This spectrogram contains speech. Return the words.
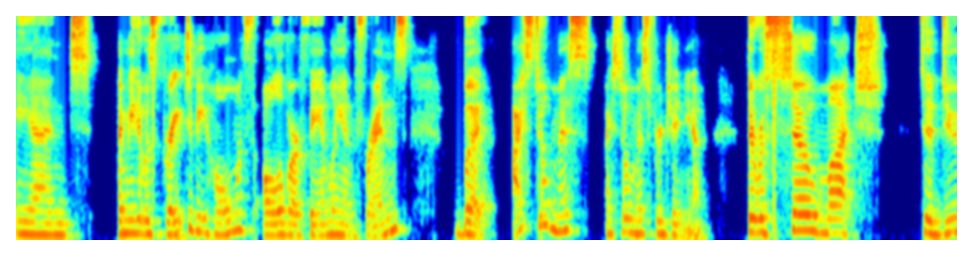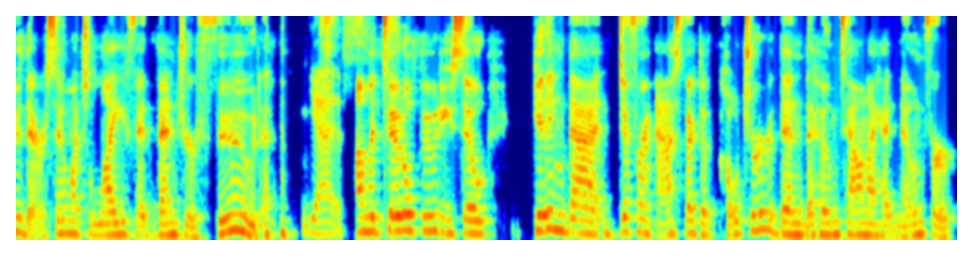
And I mean, it was great to be home with all of our family and friends, but I still miss, I still miss Virginia. There was so much to do there, so much life, adventure, food. Yes. I'm a total foodie. So getting that different aspect of culture than the hometown I had known for,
